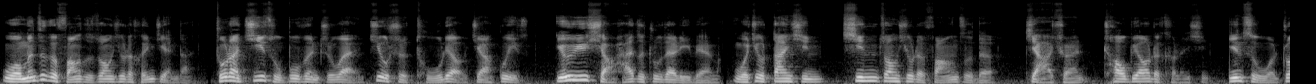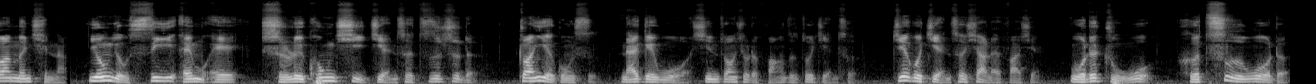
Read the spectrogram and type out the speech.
我们这个房子装修的很简单，除了基础部分之外，就是涂料加柜子。由于小孩子住在里边嘛，我就担心新装修的房子的甲醛超标的可能性，因此我专门请了拥有 CMA 室内空气检测资质的专业公司来给我新装修的房子做检测。结果检测下来发现，我的主卧和次卧的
